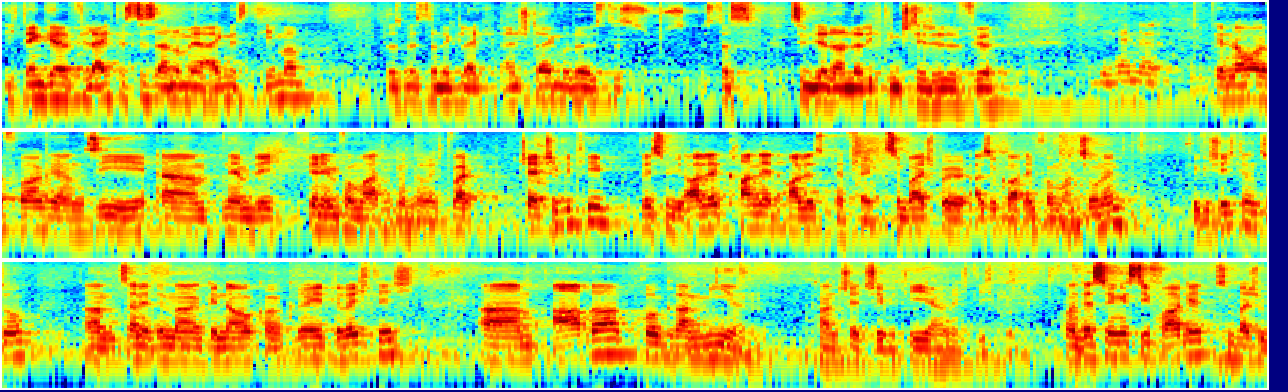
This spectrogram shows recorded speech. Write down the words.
ich denke, vielleicht ist das auch noch mein eigenes Thema, dass wir jetzt da nicht gleich einsteigen oder ist das, ist das, sind wir da an der richtigen Stelle dafür? Wir haben eine genaue Frage an Sie, ähm, nämlich für den Informatikunterricht. Weil ChatGPT, wissen wir alle, kann nicht alles perfekt. Zum Beispiel, also gerade Informationen für Geschichte und so, ähm, sind nicht immer genau konkret richtig. Ähm, aber Programmieren kann ChatGPT ja richtig gut. Und deswegen ist die Frage, zum Beispiel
